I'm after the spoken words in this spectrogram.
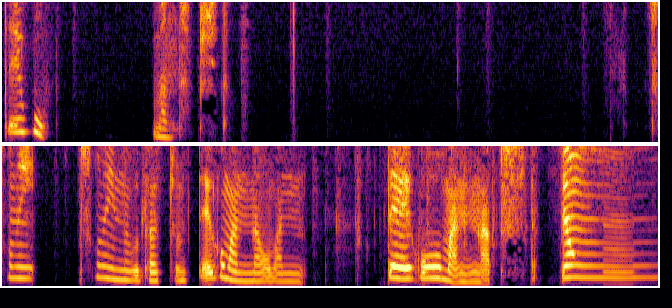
떼고 만납시다. 손에 손에 있는 거 다 좀 떼고 만나고 만 떼고 만납시다. 뿅.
